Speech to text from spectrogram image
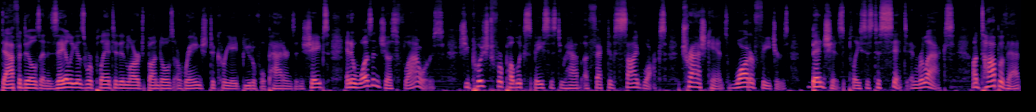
Daffodils and azaleas were planted in large bundles, arranged to create beautiful patterns and shapes, and it wasn't just flowers. She pushed for public spaces to have effective sidewalks, trash cans, water features, benches, places to sit and relax. On top of that,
